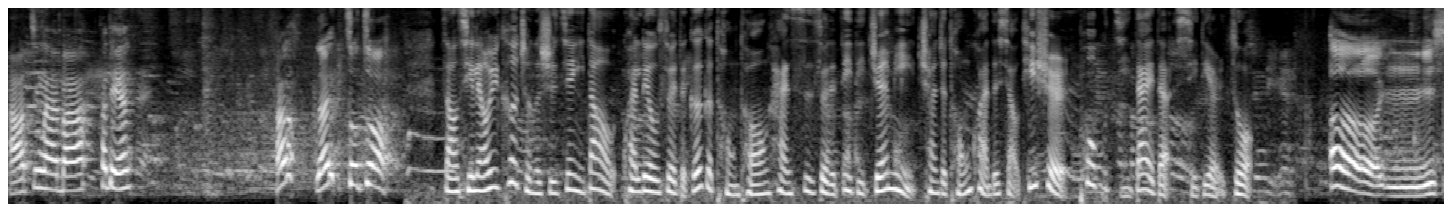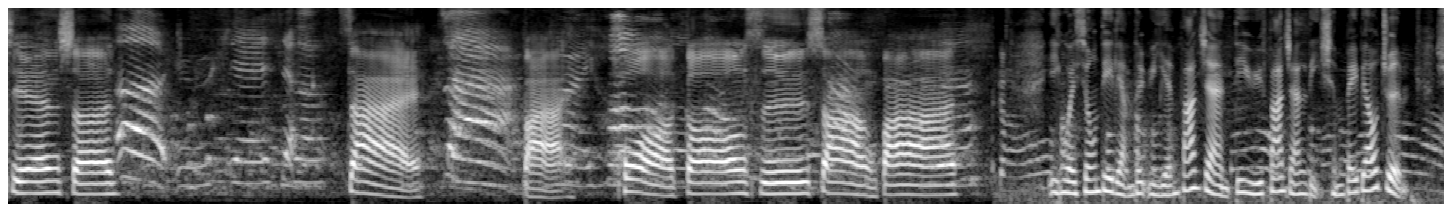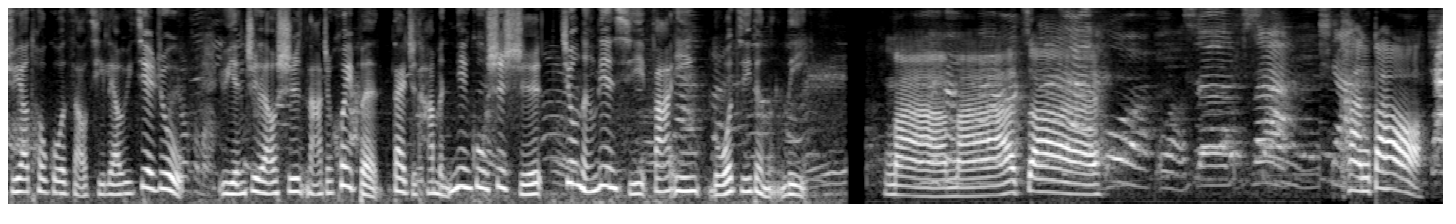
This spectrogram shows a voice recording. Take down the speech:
好，进来吧，快点。好，来坐坐。早期疗愈课程的时间一到，快六岁的哥哥彤彤和四岁的弟弟 Jamie 穿着同款的小 T 恤，迫不及待的席地而坐。鳄鱼先生，鳄鱼先生在百货公司上班。因为兄弟俩的语言发展低于发展里程碑标准，需要透过早期疗愈介入。语言治疗师拿着绘本，带着他们念故事时，就能练习发音、逻辑等能力。妈妈在看到看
